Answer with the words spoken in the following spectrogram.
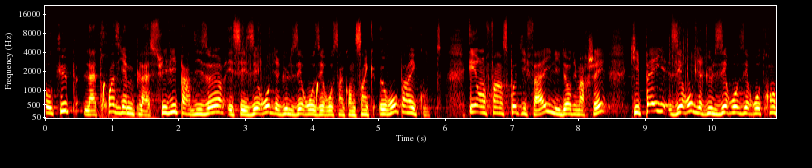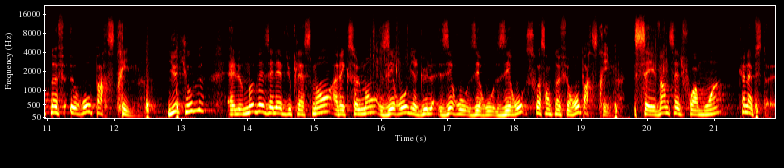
occupe la troisième place, suivie par Deezer et ses 0,0055 euros par écoute. Et enfin Spotify, leader du marché, qui paye 0,0039 euros par stream. YouTube est le mauvais élève du classement avec seulement 0,00069 euros par stream. C'est 27 fois moins que Napster.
